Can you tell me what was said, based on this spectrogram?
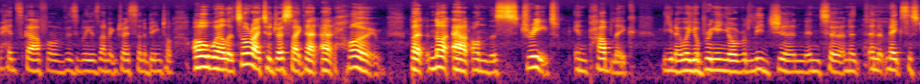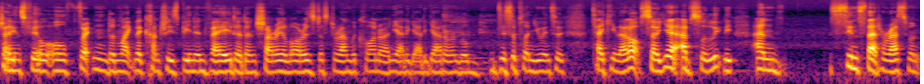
headscarf or visibly Islamic dress and are being told, oh, well, it's all right to dress like that at home, but not out on the street in public, you know, where you're bringing your religion into, and it, and it makes Australians feel all threatened and like their country's been invaded and Sharia law is just around the corner and yada, yada, yada, and we'll discipline you into taking that off. So, yeah, absolutely. And since that harassment,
